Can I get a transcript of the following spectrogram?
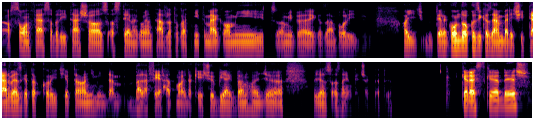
a Son felszabadítása az, az tényleg olyan távlatokat nyit meg, amit, amiben igazából így ha így tényleg gondolkozik az ember, és így tervezget, akkor így hirtelen annyi minden beleférhet majd a későbbiekben, hogy, hogy az, az nagyon kecsegtető. Keresztkérdés.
